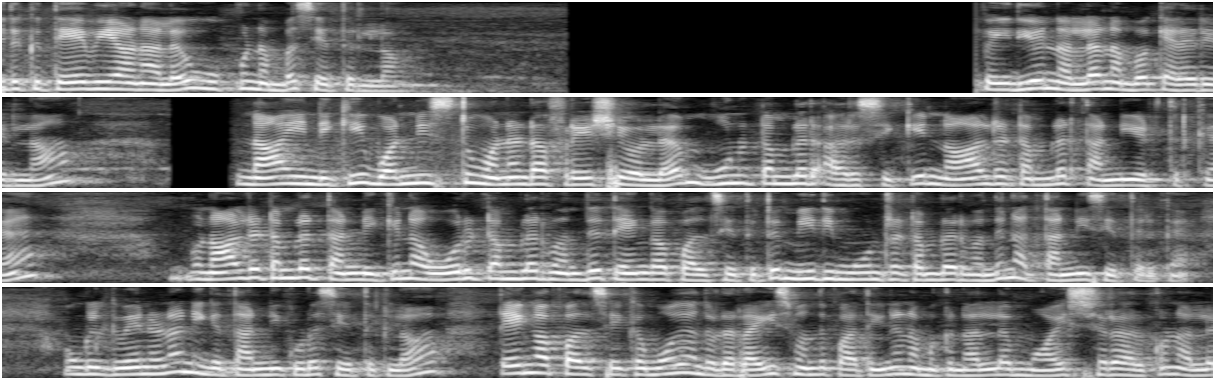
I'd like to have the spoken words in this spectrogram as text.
இதுக்கு தேவையான அளவு உப்பு நம்ம சேர்த்துடலாம். இப்போ இதையும் நல்லா நம்ம கிளறிடலாம். நான் இன்றைக்கி one is to one and half ரேஷியோவில் மூணு டம்ளர் அரிசிக்கு நாலரை டம்ளர் தண்ணி எடுத்திருக்கேன். நாலரை டம்ளர் தண்ணிக்கு நான் ஒரு டம்ளர் வந்து தேங்காய் பால் சேர்த்துட்டு மீதி மூன்றரை டம்ளர் வந்து நான் தண்ணி சேர்த்துருக்கேன். உங்களுக்கு வேணும்னா நீங்கள் தண்ணி கூட சேர்த்துக்கலாம். தேங்காய் பால் சேர்க்கும் போது அதோடய ரைஸ் வந்து பார்த்திங்கன்னா நமக்கு நல்ல மாய்ஸ்சராக இருக்கும் நல்ல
